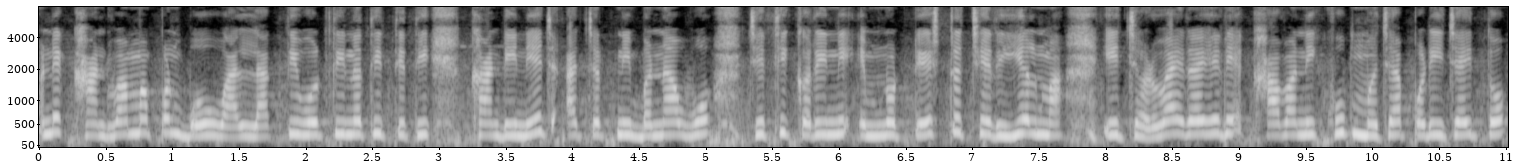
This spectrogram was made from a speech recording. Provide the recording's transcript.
અને ખાંડવામાં પણ બહુ વાર લાગતી હોતી નથી. તેથી ખાંડીને જ આ ચટણી બનાવવો, જેથી કરીને એમનો ટેસ્ટ છે રિયલમાં એ જળવાઈ રહે ને ખાવાની ખૂબ મજા પડી જાય તો.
